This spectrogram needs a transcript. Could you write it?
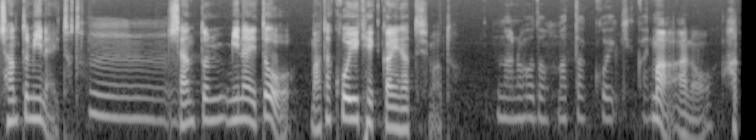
ちゃんと見ないとと。ちゃんと見ないとまたこういう結果になってしまうとなるほど。またこういう結果に。まああのハッ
